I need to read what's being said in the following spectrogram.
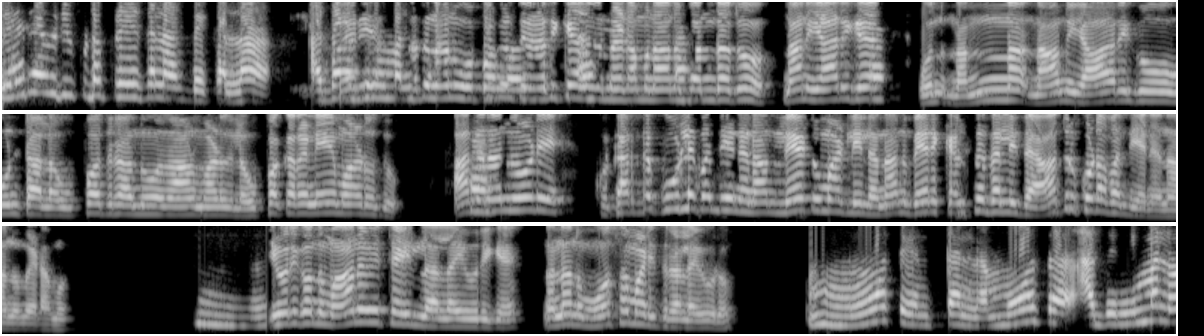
ಬೇರೆಯವರಿಗೂ ಕೂಡ ಪ್ರಯೋಜನ ಆಗ್ಬೇಕಲ್ಲ? ನಾನು ಒಪ್ಪಿಕೊಳ್ತೇನೆ ಅದಕ್ಕೆ ಮೇಡಮ್ ನಾನು ಬಂದದ್ದು. ನಾನು ಯಾರಿಗೆ ಒಂದು ನನ್ನ ನಾನು ಯಾರಿಗೂ ಉಂಟಲ್ಲ ಉಪದ್ರನು ನಾನು ಮಾಡುದಿಲ್ಲ ಉಪಕರಣೇ ಮಾಡುದು. ಆಗ ನಾನು ನೋಡಿ ಕರ್ದ ಕೂಡ್ಲೆ ಬಂದೇನೆ ನಾನು ಲೇಟು ಮಾಡ್ಲಿಲ್ಲ ನಾನು ಬೇರೆ ಕೆಲಸದಲ್ಲಿದ್ದೆ ಆದ್ರೂ ಕೂಡ ಬಂದೇನೆ ನಾನು ಮೇಡಮ್. ಇವರಿಗೊಂದು ಮಾನವೀಯತೆ ಇಲ್ಲ ಅಲ್ಲ ಇವರಿಗೆ? ನನ್ನನ್ನು ಮೋಸ ಮಾಡಿದ್ರಲ್ಲ ಇವರು? ಮೋಸ ಎಂತಲ್ಲ ಮೋಸ ಅದು ನಿಮ್ಮನ್ನು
